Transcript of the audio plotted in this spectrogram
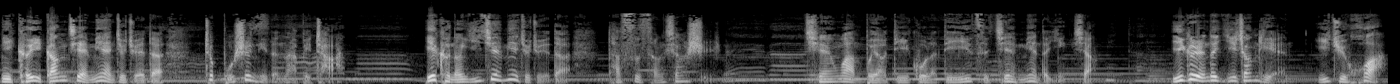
你可以刚见面就觉得这不是你的那杯茶，也可能一见面就觉得他似曾相识。千万不要低估了第一次见面的印象，一个人的一张脸、一句话，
